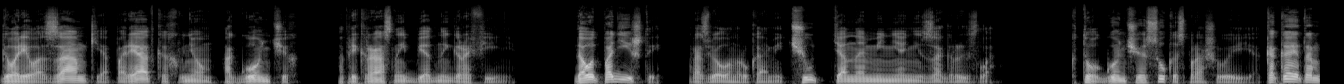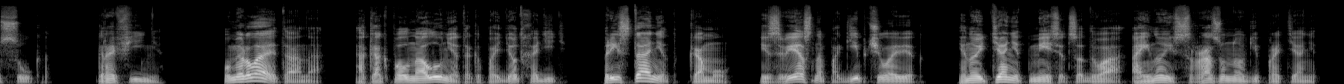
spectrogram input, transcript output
Говорил о замке, о порядках в нем, о гончих, о прекрасной бедной графине. «Да вот поди ж ты!» — развел он руками. «Чуть она меня не загрызла». «Кто, гончая сука?» — спрашиваю я. «Какая там сука?» «Графиня». «Умерла это она, а как полнолуние, так и пойдет ходить. Пристанет к кому? Известно, погиб человек. Иной тянет месяца два, а иной сразу ноги протянет.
